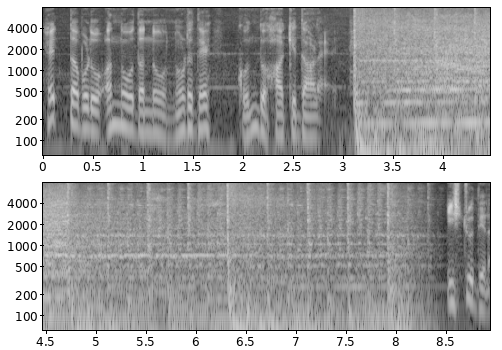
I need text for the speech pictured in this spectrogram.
ಹೆತ್ತವಳು ಅನ್ನೋದನ್ನು ನೋಡದೆ ಕೊಂದು ಹಾಕಿದ್ದಾಳೆ. ಇಷ್ಟು ದಿನ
